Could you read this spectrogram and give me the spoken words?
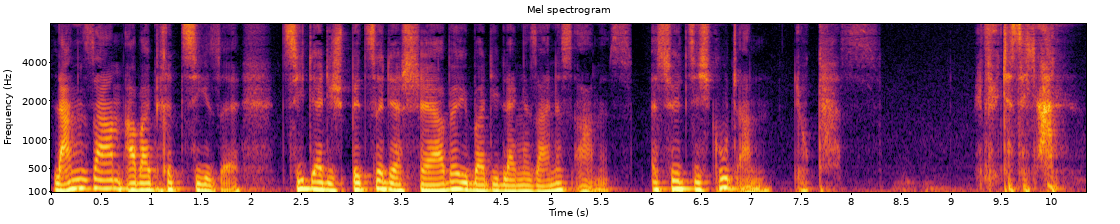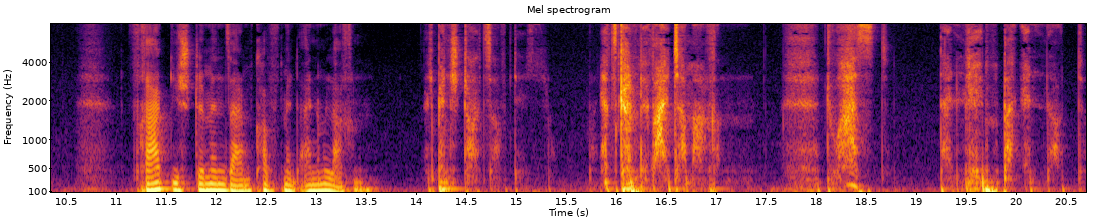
Langsam, aber präzise zieht er die Spitze der Scherbe über die Länge seines Armes. Es fühlt sich gut an. Lukas, wie fühlt es sich an? fragt die Stimme in seinem Kopf mit einem Lachen. Ich bin stolz auf dich. Jetzt können wir weitermachen. Du hast dein Leben verändert.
